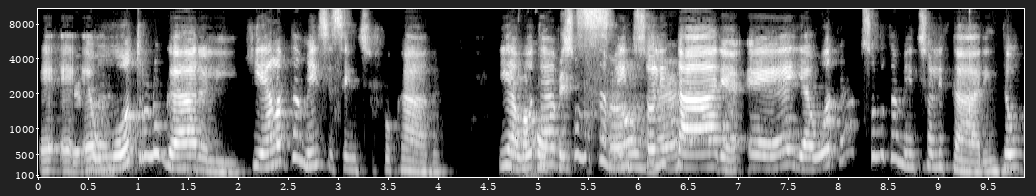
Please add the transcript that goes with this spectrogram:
É, é, é, um outro lugar ali, que ela também se sente sufocada. E a outra é absolutamente né? solitária. É, e a outra é absolutamente solitária. Então,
